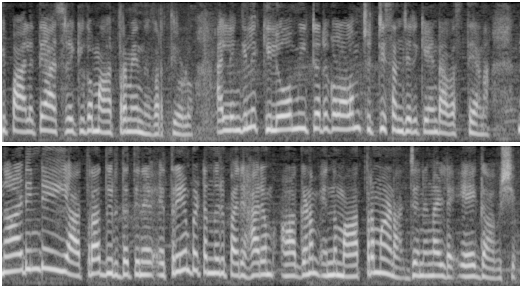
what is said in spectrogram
ഈ പാലത്തെ ആശ്രയിക്കുക മാത്രമേ നിവർത്തിയുള്ളൂ. അല്ലെങ്കിൽ കിലോമീറ്ററുകളോളം ചുറ്റി സഞ്ചരിക്കേണ്ട അവസ്ഥയാണ്. നാടിന്റെ ഈ യാത്രാ ദുരിതത്തിന് എത്രയും പെട്ടെന്നൊരു പരിഹാരം ആകണം എന്ന് മാത്രമാണ് ജനങ്ങളുടെ ഏക ആവശ്യം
